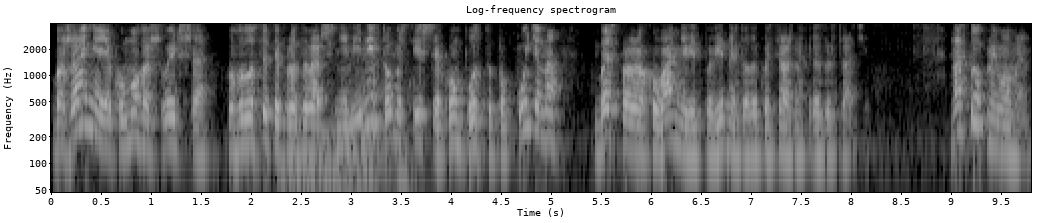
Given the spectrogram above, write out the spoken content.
бажання якомога швидше оголосити про завершення війни, в тому числі шляхом поступок Путіна без прорахування відповідних далекосяжних результатів. Наступний момент.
